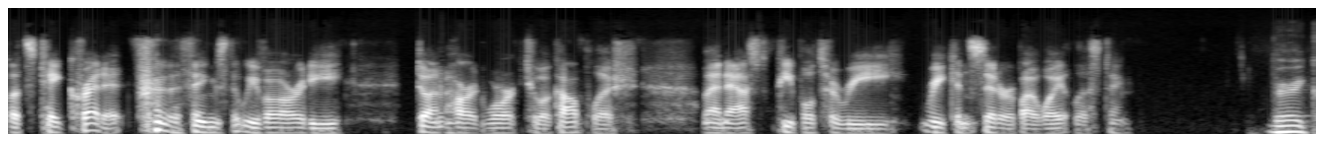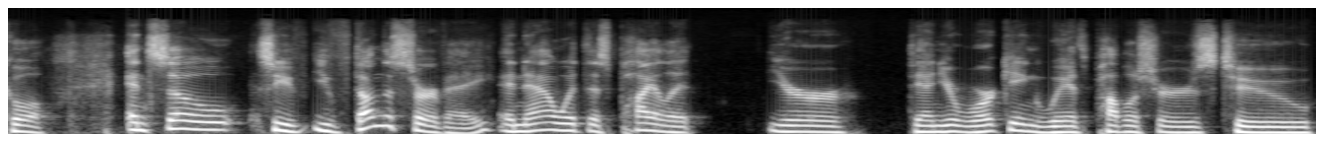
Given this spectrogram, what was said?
let's take credit for the things that we've already done hard work to accomplish and ask people to re reconsider by whitelisting. Very cool. And so so you've you've done the survey and now with this pilot, you're Dan, you're working with publishers to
